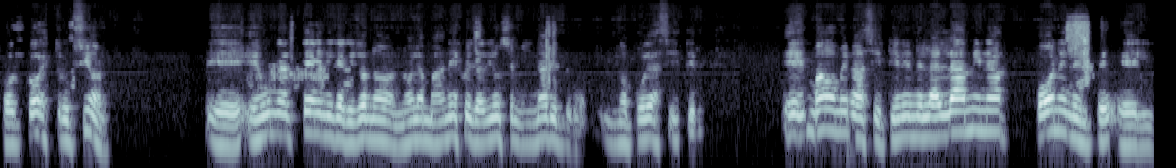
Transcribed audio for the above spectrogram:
por coextrucción. Eh, es una técnica que yo no, no, la manejo, ya di un seminario, pero no pude asistir. Es más o menos así, tienen la lámina, ponen el, el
